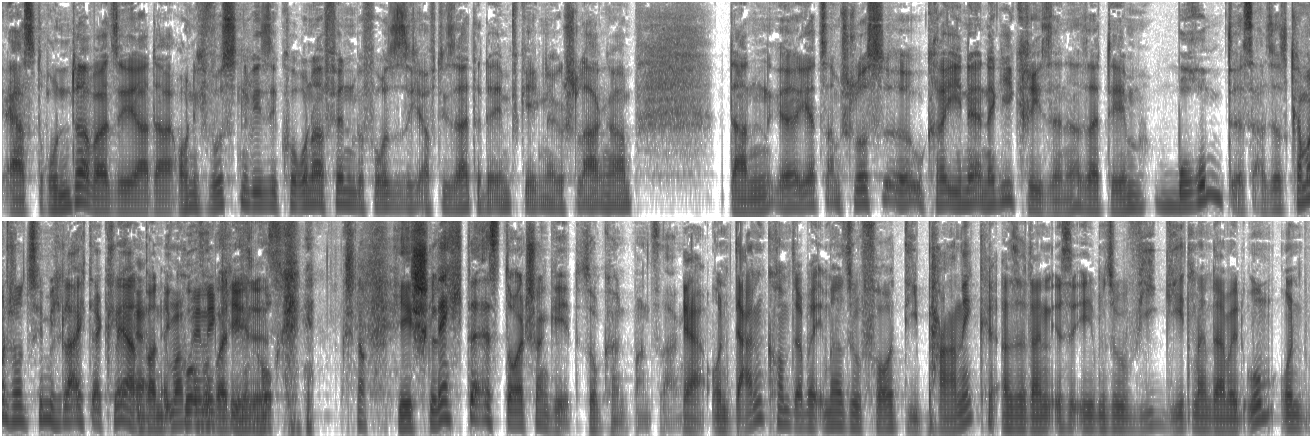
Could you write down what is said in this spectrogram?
erst runter, weil sie ja da auch nicht wussten, wie sie Corona finden, bevor sie sich auf die Seite der Impfgegner geschlagen haben. Dann äh, jetzt am Schluss äh, Ukraine-Energiekrise. Ne? Seitdem brummt es. Also das kann man schon ziemlich leicht erklären, ja, wann die Kurve bei denen hochgeht. Genau. Je schlechter es Deutschland geht, so könnte man sagen. Ja, und dann kommt aber immer sofort die Panik. Also dann ist eben so, wie geht man damit um und,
